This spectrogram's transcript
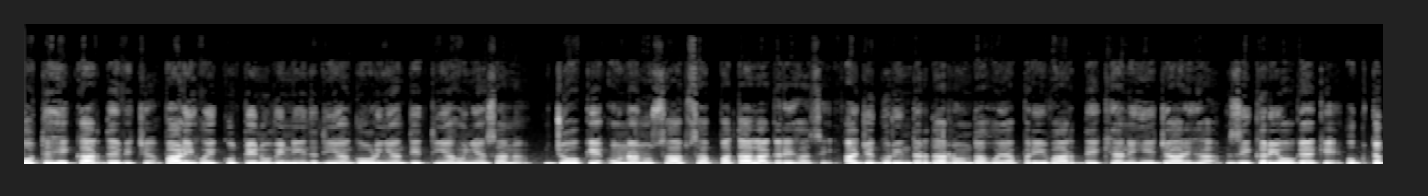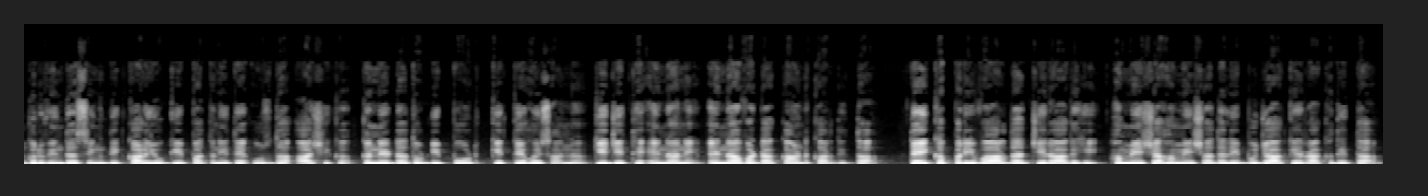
ਉੱਥੇ ਹੀ ਘਰ ਦੇ ਵਿੱਚ ਪਾਲੀ ਹੋਈ ਕੁੱਤੇ ਨੂੰ ਵੀ ਨੀਂਦ ਦੀਆਂ ਗੋਲੀਆਂ ਦਿੱਤੀਆਂ ਹੋਈਆਂ ਸਨ, ਜੋ ਕਿ ਉਹਨਾਂ ਨੂੰ ਸਾਫ਼-ਸਾਫ਼ ਪਤਾ ਲੱਗ ਰਿਹਾ ਸੀ। ਅੱਜ ਗੁਰਿੰਦਰ ਦਾ ਰੋਂਦਾ ਹੋਇਆ ਪਰਿਵਾਰ ਦੇਖਿਆ ਨਹੀਂ ਜਾ ਰਿਹਾ। ਜ਼ਿਕਰਯੋਗ ਹੈ ਕਿ ਉਕਤ ਗੁਰਵਿੰਦਰ ਸਿੰਘ ਦੀ ਕਾਲਯੁਗੀ ਪਤਨੀ ਤੇ ਉਸ ਦਾ ਆਸ਼ਿਕ ਕੈਨੇਡਾ ਤੋਂ ਡਿਪੋਰਟ ਕੀਤੇ ਹੋਏ ਸਨ ਕਿ ਜਿੱਥੇ ਇਹਨਾਂ ਨੇ ਇੰਨਾ ਵੱਡਾ ਕਾਂਡ ਕਰ ਦਿੱਤਾ ਤੇ ਇੱਕ ਪਰਿਵਾਰ ਦਾ ਚਿਰਾਗ ਹੀ ਹਮੇਸ਼ਾ ਹਮੇਸ਼ਾ ਦੇ ਲਈ ਬੁਝਾ ਕੇ ਰੱਖ ਦਿੱਤਾ।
